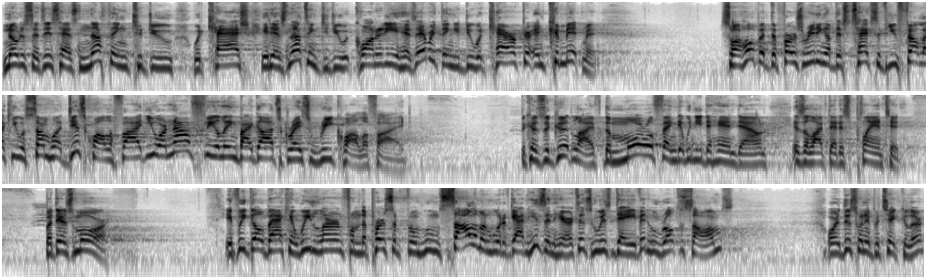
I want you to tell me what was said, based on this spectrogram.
Notice that this has nothing to do with cash, it has nothing to do with quantity, it has everything to do with character and commitment. So I hope at the first reading of this text, if you felt like you were somewhat disqualified, you are now feeling by God's grace requalified. Because the good life, the moral thing that we need to hand down, is a life that is planted. But there's more. If we go back and we learn from the person from whom Solomon would have gotten his inheritance, who is David, who wrote the Psalms, or this one in particular,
